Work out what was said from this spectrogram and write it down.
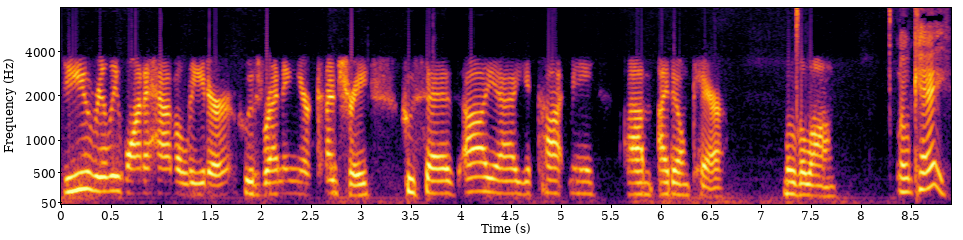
do you really want to have a leader who's running your country who says, "Oh yeah, you caught me. Um, I don't care. Move along." Okay,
